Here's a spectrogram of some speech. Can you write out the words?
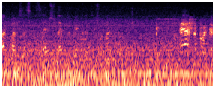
Parkplatz ist gesetzt, schleppte weg, könnte schon mal. Erste Brücke,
